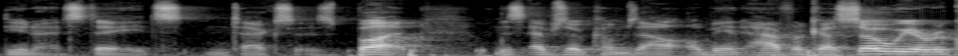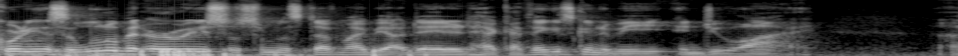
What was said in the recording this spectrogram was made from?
the United States in Texas. But when this episode comes out, I'll be in Africa. So we are recording this a little bit early, so some of the stuff might be outdated. Heck, I think it's going to be in July. Uh,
